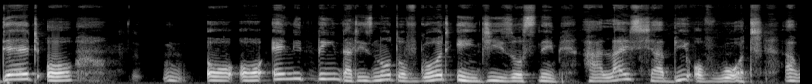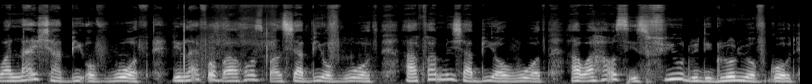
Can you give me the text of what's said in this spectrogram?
dead, or or, or anything that is not of God in Jesus' name. Our lives shall be of worth. Our life shall be of worth. The life of our husbands shall be of worth. Our family shall be of worth. Our house is filled with the glory of God.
